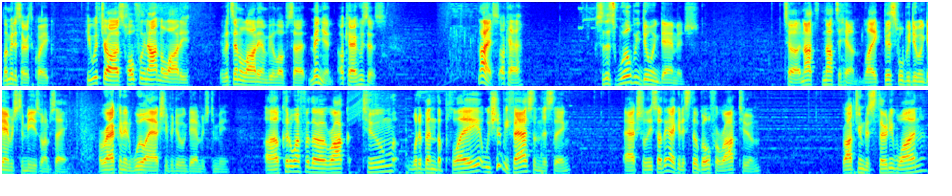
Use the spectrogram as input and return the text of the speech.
Let me just Earthquake. He withdraws. Hopefully not in a Lottie. If it's in a Lottie, I'm be a little upset. Minion. Okay, who's this? Nice. Okay. So this will be doing damage. To not not to him. Like this will be doing damage to me is what I'm saying. Arachnid will actually be doing damage to me. Uh, could have went for the Rock Tomb. Would have been the play. We should be fast in this thing. Actually, so I think I could still go for Rock Tomb. Rock Tomb is 31.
